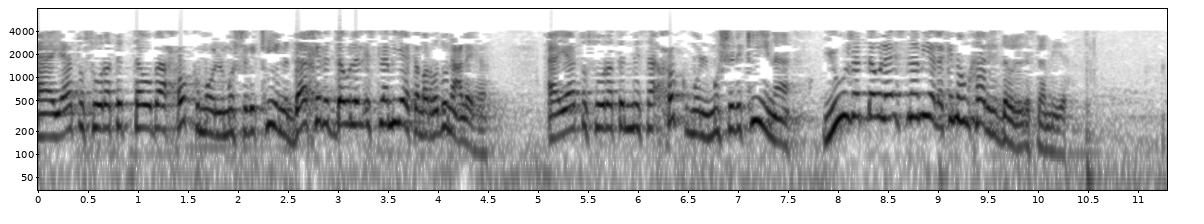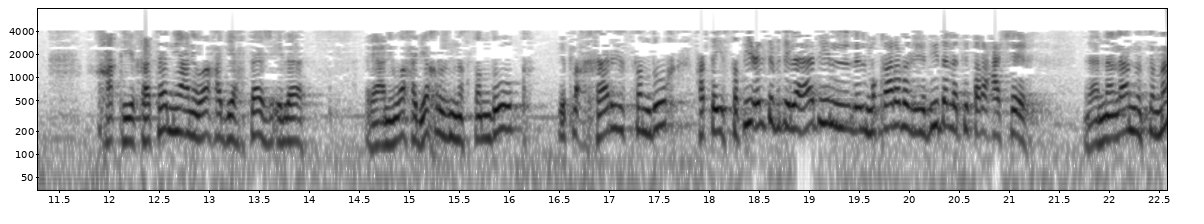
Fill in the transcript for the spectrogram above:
آيات سورة التوبة حكم المشركين داخل الدولة الإسلامية يتمردون عليها. آيات سورة النساء حكم المشركين. يوجد دولة إسلامية لكنهم خارج الدولة الإسلامية. حقيقة يعني واحد يحتاج إلى يعني واحد يخرج من الصندوق يطلع خارج الصندوق حتى يستطيع يلتفت إلى هذه المقاربة الجديدة التي طرحها الشيخ. لأن الآن ما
